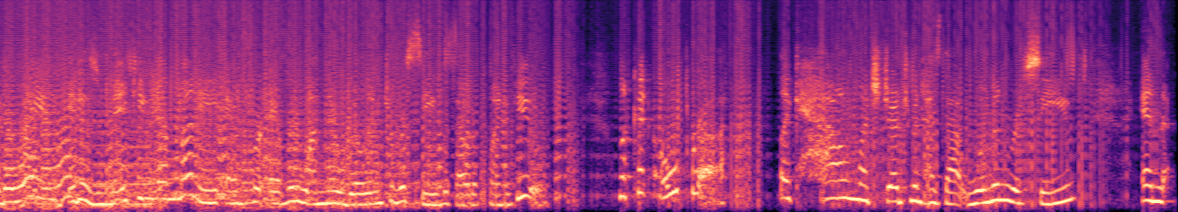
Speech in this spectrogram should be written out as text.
Either way, it is making them money and for everyone they're willing to receive without a point of view. Look at Oprah. Like, how much judgment has that woman received? And,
